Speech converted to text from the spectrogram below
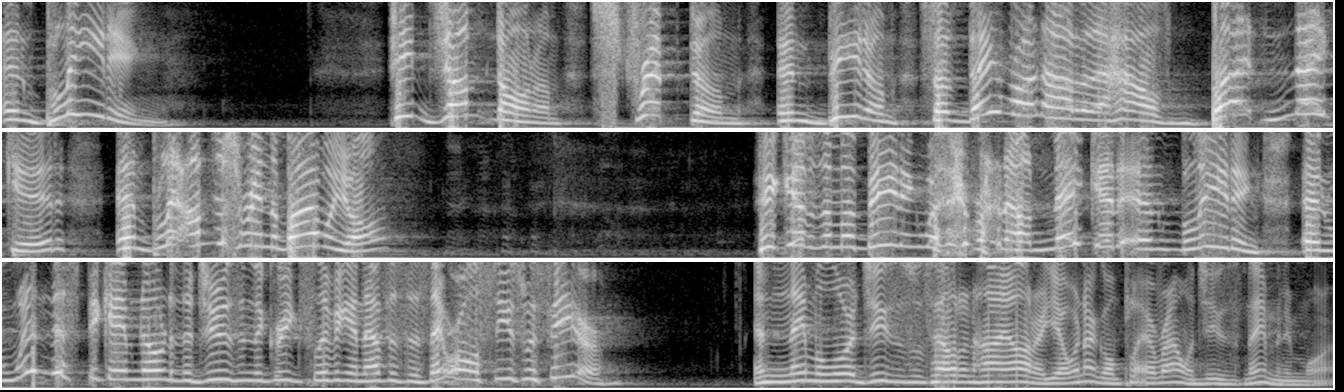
and bleeding. He jumped on them, stripped them, and beat them. So they run out of the house butt naked and ble- I'm just reading the Bible, y'all. He gives them a beating where they run out naked and bleeding. And when this became known to the Jews and the Greeks living in Ephesus, they were all seized with fear. And the name of the Lord Jesus was held in high honor. Yeah, we're not going to play around with Jesus' name anymore.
